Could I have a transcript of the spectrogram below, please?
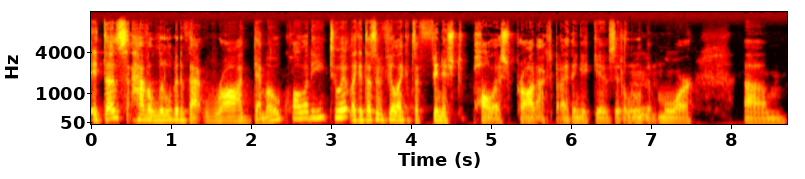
it does have a little bit of that raw demo quality to it. Like it doesn't feel like it's a finished, polished product, but I think it gives it a little Mm. bit more, um,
